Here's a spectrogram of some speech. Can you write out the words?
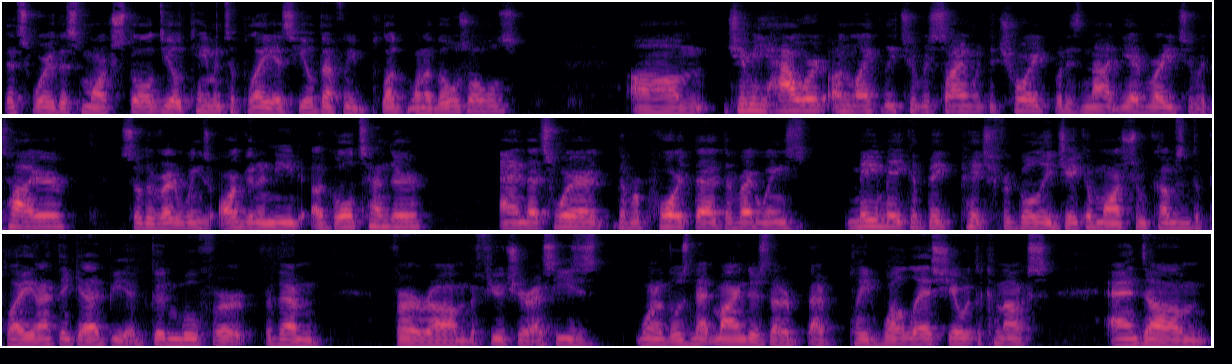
that's where this Marc Staal deal came into play, as he'll definitely plug one of those holes. Um, Jimmy Howard unlikely to resign with Detroit, but is not yet ready to retire. So the Red Wings are going to need a goaltender. And that's where the report that the Red Wings may make a big pitch for goalie Jacob Markstrom comes into play. And I think that'd be a good move for, for them for um, the future as he's one of those netminders that, that played well last year with the Canucks. And um,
